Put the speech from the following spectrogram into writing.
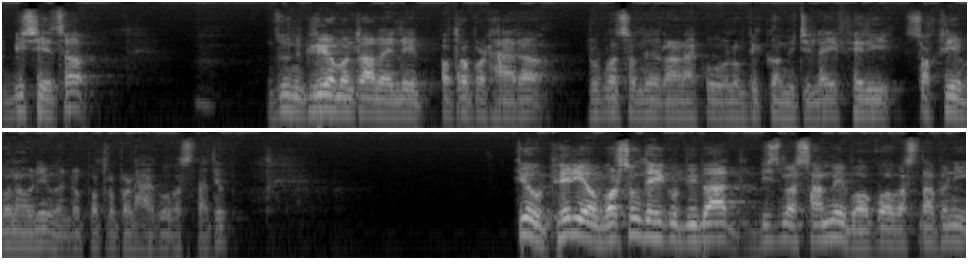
विषय छ जुन गृह मन्त्रालयले पत्र पठाएर रूपमा समदेव राणाको ओलम्पिक कमिटीलाई फेरि सक्रिय बनाउने भनेर पत्र पठाएको अवस्था थियो। त्यो फेरि अब वर्षौँदेखिको विवाद बिचमा साम्य भएको अवस्था पनि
